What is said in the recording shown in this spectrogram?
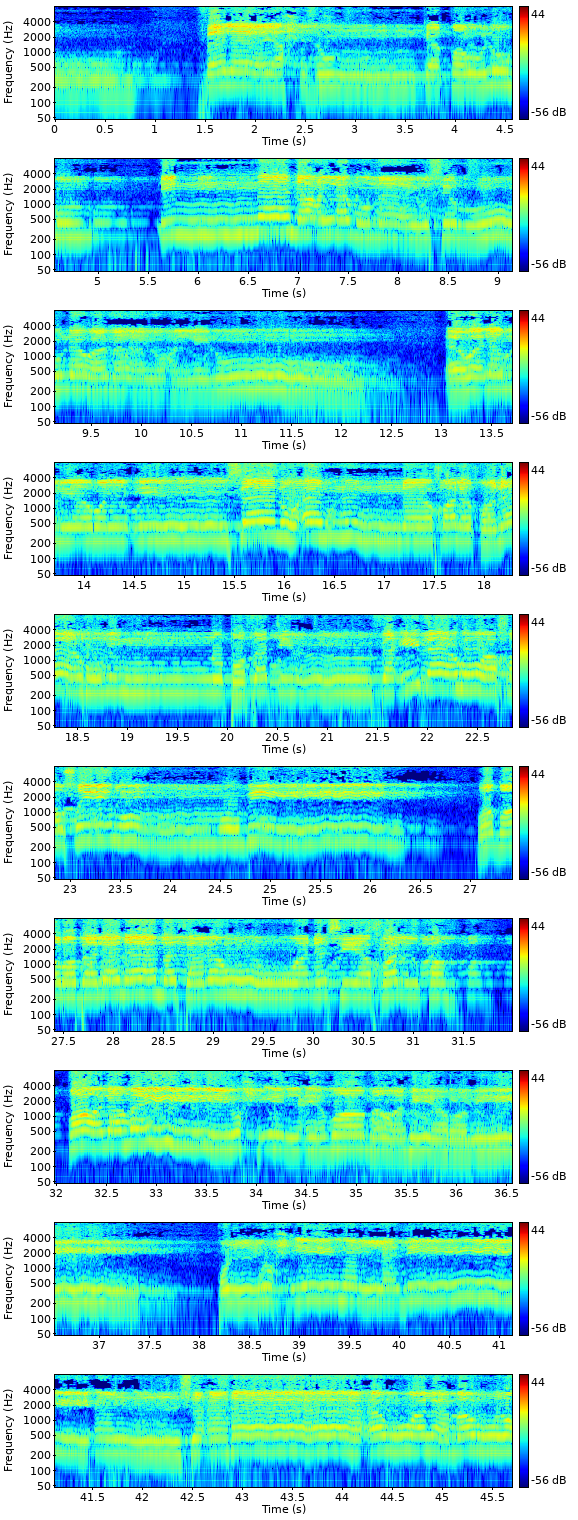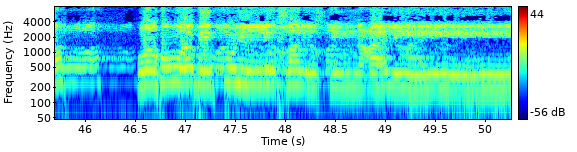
فلا يحزنك قولهم إنا نعلم ما يسرون وما يعلنون. أولم ير الإنسان أنا خلقناه من نطفة فإذا هو خصيم مبين. وضرب لنا مثلا ونسي خلقه. قال من يحيي العظام وهي رميم؟ قل يحييها الذي أنشأها أول مرة وهو بكل خلق عليم.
